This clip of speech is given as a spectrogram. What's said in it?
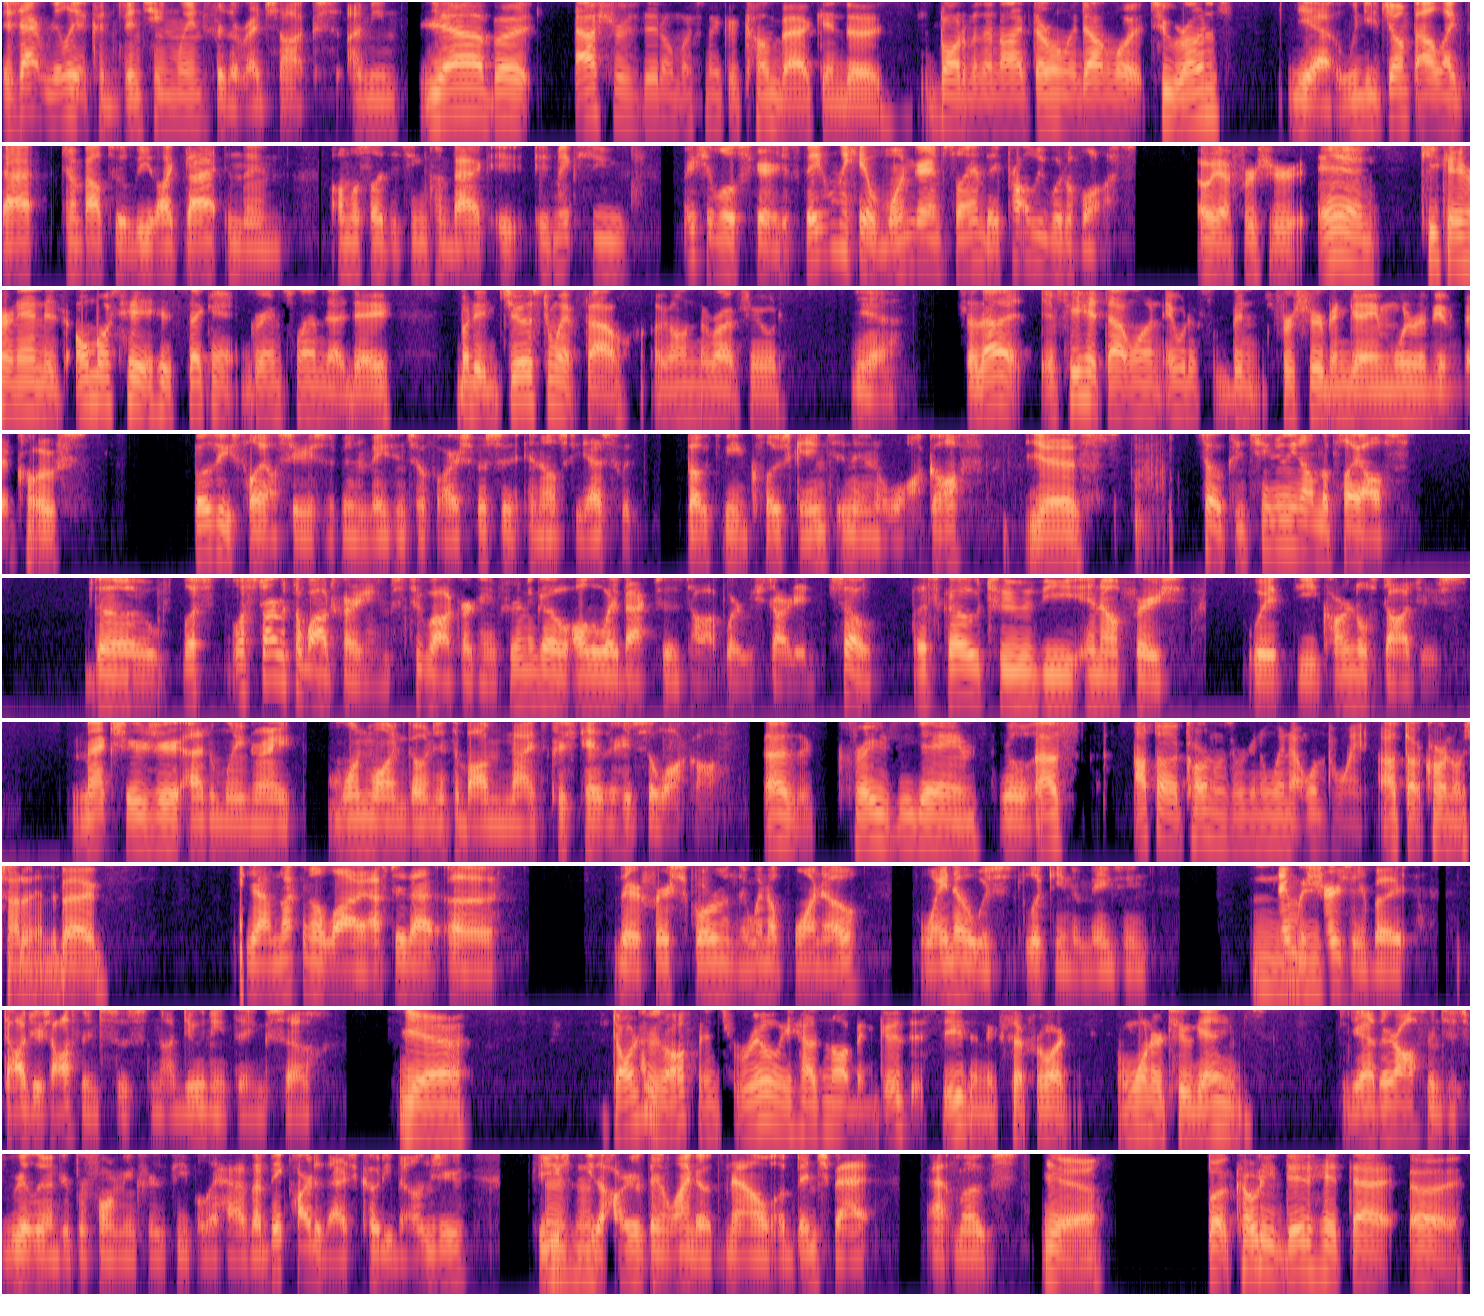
is that really a convincing win for the Red Sox? I mean, yeah, but Astros did almost make a comeback in the uh, bottom of the ninth. They're only down what two runs? yeah, when you jump out like that, jump out to a lead like that, and then almost let the team come back, it, it makes you makes you a little scared. If they only hit one Grand Slam, they probably would have lost. Oh yeah, for sure. And Kike Hernandez almost hit his second grand slam that day, but it just went foul on the right field. Yeah. So that if he hit that one, it would have been for sure been game. Would have even been close. Both of these playoff series have been amazing so far, especially in LCS with both being close games and then a walk off. Yes. So continuing on the playoffs, the let's let's start with the wild card games. Two wild card games. We're gonna go all the way back to the top where we started. So let's go to the NL first with the Cardinals Dodgers. Max Scherzer, Adam Wainwright, one one going into the bottom ninth. Chris Taylor hits the walk off. That was a crazy game. Real I was, I thought Cardinals were gonna win at one point. I thought Cardinals had it in the bag. yeah, I'm not gonna lie. After that, uh, their first score when they went up 1-0, Wayno was looking amazing. Same with Mhm. Scherzer, but Dodgers offense was not doing anything. So Yeah. Dodgers offense really has not been good this season, except for like one or two games. Yeah, their offense is really underperforming for the people they have. A big part of that is Cody Bellinger. He used to be Mhm. the heart of their lineup, now a bench bat at most. Yeah, but Cody did hit that uh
